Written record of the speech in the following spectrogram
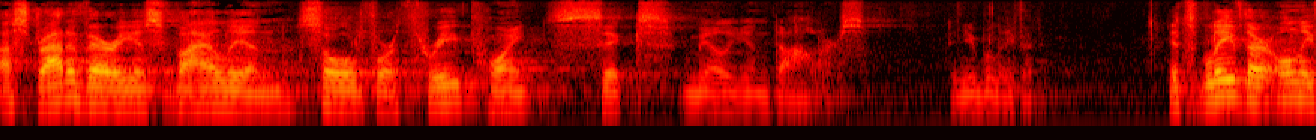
a Stradivarius violin sold for $3.6 million. Can you believe it? It's believed there are only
